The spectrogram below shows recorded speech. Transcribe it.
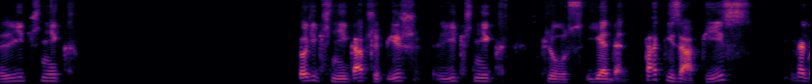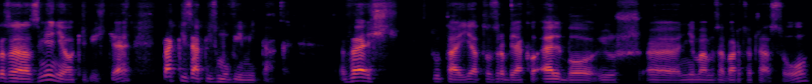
Licznik do licznika przypisz licznik plus 1. Taki zapis, ja go zaraz zmienię oczywiście, taki zapis mówi mi tak. Weź tutaj, ja to zrobię jako L, bo już e, nie mam za bardzo czasu.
